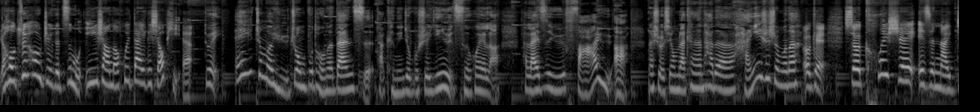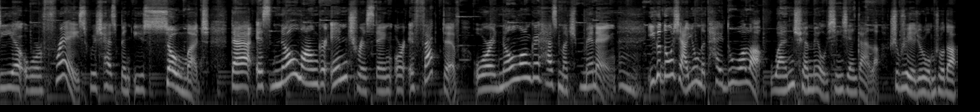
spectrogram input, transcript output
然后最后这个字母 E 上呢会带一个小撇。对，哎，这么与众不同的单词，它肯定就不是英语词汇了，它来自于法语啊。那首先我们来看看它的含义是什么呢？Okay, so cliche is an idea or phrase which has been used so much that it's no longer interesting or effective or no longer has much meaning. 一个东西啊用的太多了，完全没有新鲜感了，是不是？也就是我们说的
